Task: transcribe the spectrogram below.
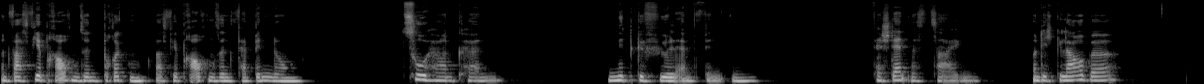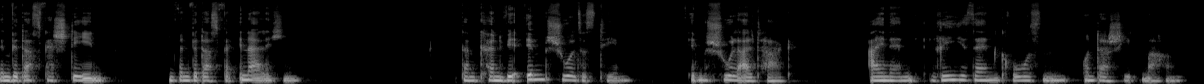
Und was wir brauchen, sind Brücken, was wir brauchen, sind Verbindungen. Zuhören können, Mitgefühl empfinden, Verständnis zeigen. Und ich glaube, wenn wir das verstehen und wenn wir das verinnerlichen, dann können wir im Schulsystem, im Schulalltag einen riesengroßen Unterschied machen.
